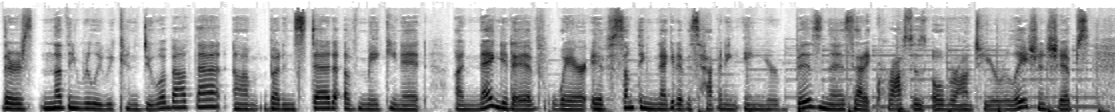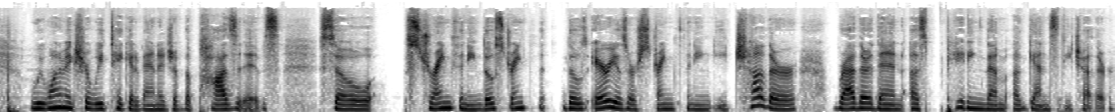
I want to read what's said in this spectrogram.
there's nothing really we can do about that. Um, but instead of making it a negative where if something negative is happening in your business that it crosses over onto your relationships, we want to make sure we take advantage of the positives. So strengthening those strength those areas are strengthening each other rather than us pitting them against each other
